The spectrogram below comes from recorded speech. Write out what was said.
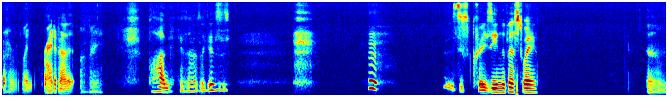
or like write about it on my blog because I was like, this is this is crazy in the best way. Um,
